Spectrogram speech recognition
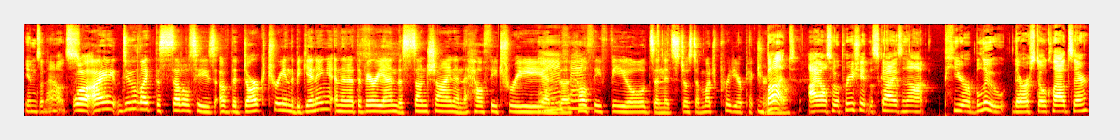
ins and outs. Well, I do like the subtleties of the dark tree in the beginning, and then at the very end, the sunshine and the healthy tree and the Mm-hmm. healthy fields, and it's just a much prettier picture. But I also appreciate the sky is not pure blue. There are still clouds there,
